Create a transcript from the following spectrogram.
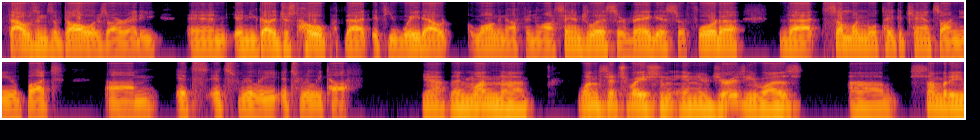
thousands of dollars already and and you got to just hope that if you wait out long enough in Los Angeles or Vegas or Florida that someone will take a chance on you. But um, it's it's really it's really tough. Yeah. Then one uh, one situation in New Jersey was um, somebody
